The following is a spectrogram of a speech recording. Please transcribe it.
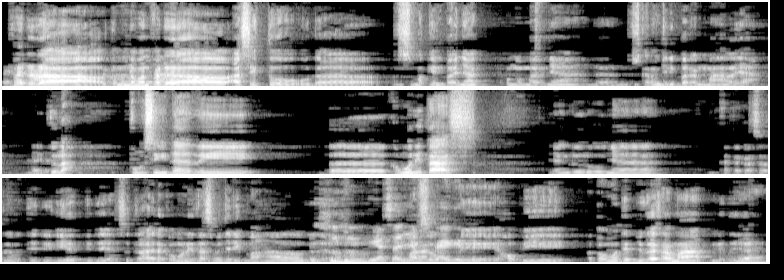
Federal, teman-teman federal asik tuh udah semakin banyak penggemarnya dan sekarang jadi barang mahal ya. Nah itulah fungsi dari eh, komunitas yang dulunya kata kasarnya mesti dilihat gitu ya setelah ada komunitas mah jadi mahal gitu. Biasanya Termasuk kayak gitu. di hobi otomotif juga sama gitu ya.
